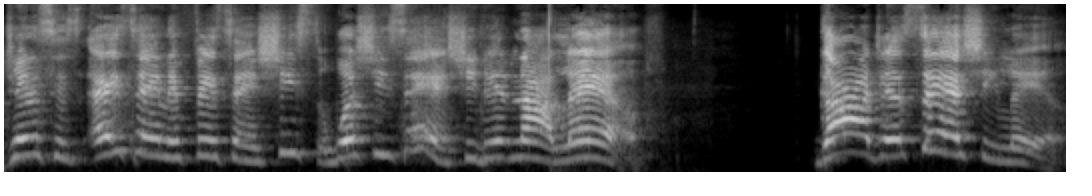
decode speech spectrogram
Genesis 18 and 15. She's what she saying. She did not laugh. God just said she laughed.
